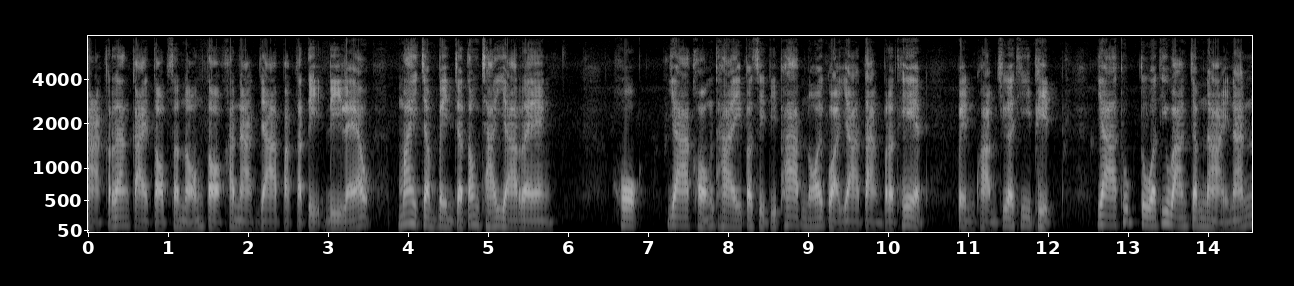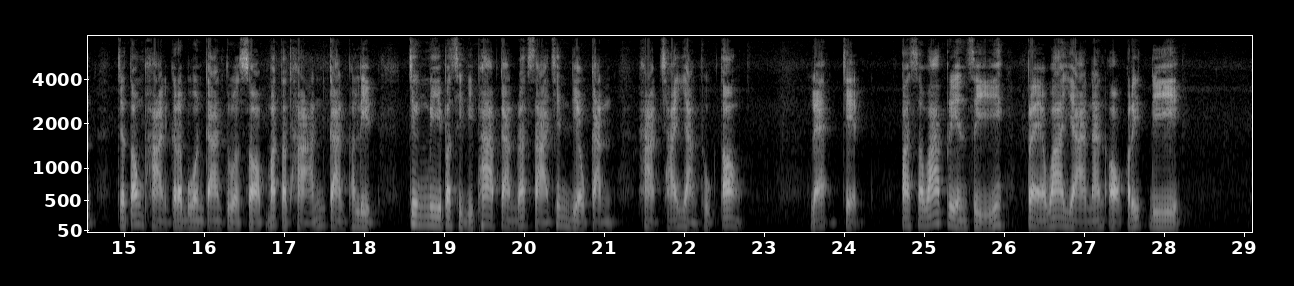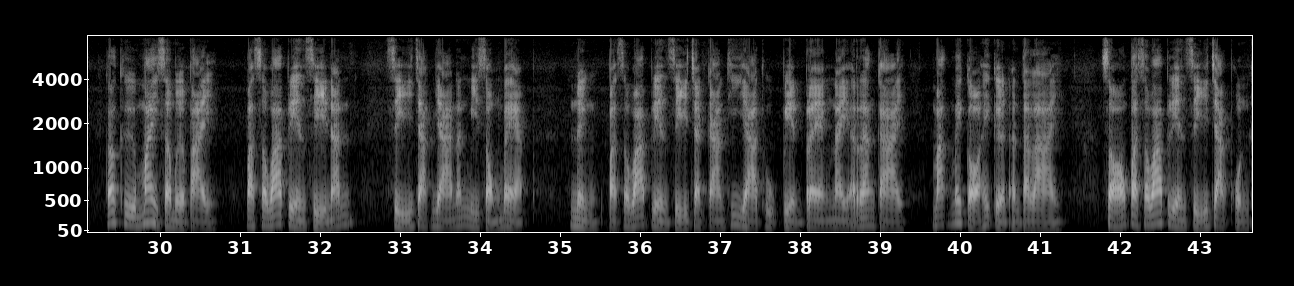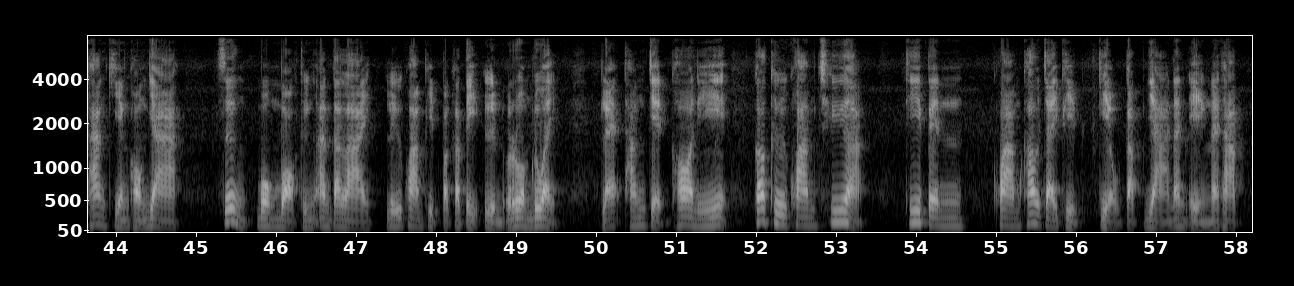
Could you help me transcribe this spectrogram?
หากร่างกายตอบสนองต่อขนาดยาปกติดีแล้ว ไม่จำเป็นจะต้องใช้ยาแรง 6. ยาของไทยประสิทธิภาพน้อยกว่ายาต่างประเทศ เป็นความเชื่อที่ผิด ยาทุกตัวที่วางจำหน่ายนั้น จะต้องผ่านกระบวนการตรวจสอบมาตรฐานการผลิต จึงมีประสิทธิภาพการรักษาเช่นเดียวกัน หากใช้อย่างถูกต้อง และ 7. ปัสสาวะเปลี่ยนสี แปลว่ายานั้นออกฤทธิ์ดี ก็คือไม่เสมอไป ปัสสาวะเปลี่ยนสีนั้น สีจากยานั้นมี 2 แบบ 1. ปัสสาวะเปลี่ยนสีจากการที่ยาถูกเปลี่ยนแปลงในร่างกาย มักไม่ก่อให้เกิดอันตราย 2. ปัสสาวะเปลี่ยนสีจากผลข้างเคียงของยา ซึ่งบ่งบอกถึงอันตรายหรือความผิดปกติอื่นร่วมด้วย และทั้ง 7 ข้อนี้ก็คือความเชื่อที่เป็นความเข้าใจผิดเกี่ยวกับยานั่นเองนะครับ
